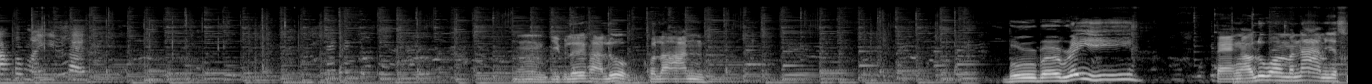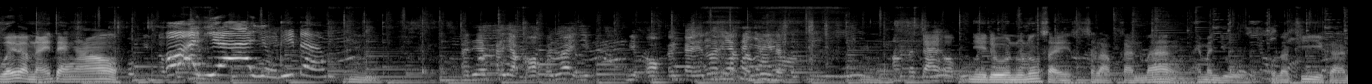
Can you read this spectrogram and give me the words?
าล้างตรงไหนหยิบใส่อืมหยิบไปเลยค่ะลูก คนละอันบลูเบอร์รี่แต่งเอาลูกว่ามันหน้ามันจะสวยแบบไหนแต่งเอาโอ้ไอเดียอยู่ที่เดิมอืมไอเดียขยับออกไปด้วยหยิบหยิบออกไกลๆด้วยเดียขยายออกอืมเอากระจายออกนี่ดูหนูต้องใส่สลับกันบ้าง ให้มันอยู่คนละที่กัน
